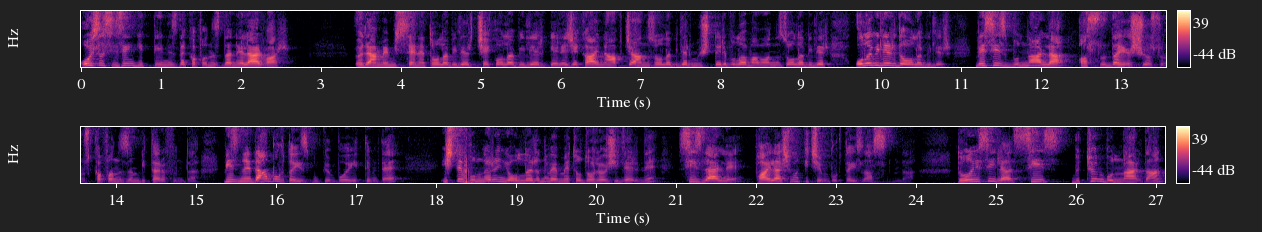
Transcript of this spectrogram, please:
Oysa sizin gittiğinizde kafanızda neler var? Ödenmemiş senet olabilir, çek olabilir, gelecek ay ne yapacağınız olabilir, müşteri bulamamanız olabilir, olabilir de olabilir. Ve siz bunlarla aslında yaşıyorsunuz kafanızın bir tarafında. Biz neden buradayız bugün bu eğitimde? İşte bunların yollarını ve metodolojilerini sizlerle paylaşmak için buradayız aslında. Dolayısıyla siz bütün bunlardan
